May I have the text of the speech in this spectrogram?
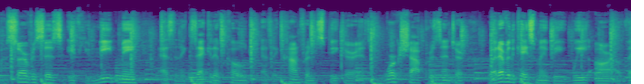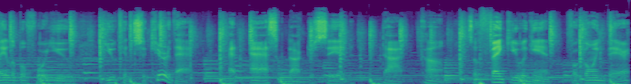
uh, services if you need me as an executive coach, as a conference speaker, as a workshop presenter, whatever the case may be, we are available for you. You can secure that at AskDrSid.com. So thank you again for going there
